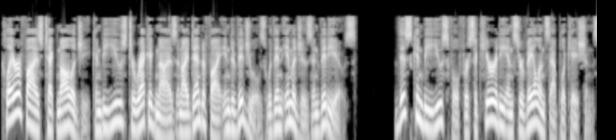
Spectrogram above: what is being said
Clarifai's technology can be used to recognize and identify individuals within images and videos. This can be useful for security and surveillance applications,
